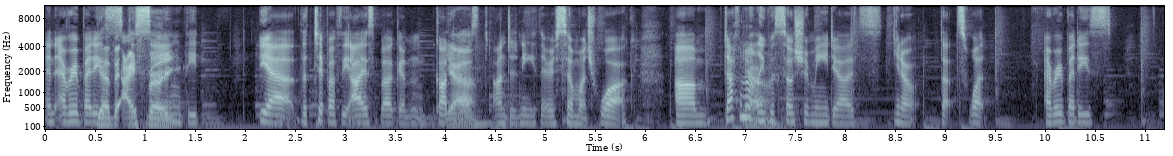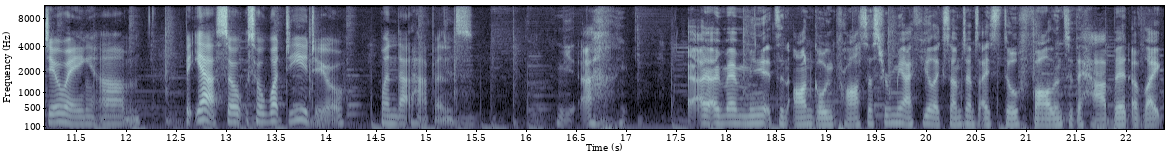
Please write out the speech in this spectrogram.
and everybody's Yeah, the iceberg. seeing the yeah the tip of the iceberg, and God Yeah. knows underneath there is so much work. Um, definitely Yeah. with social media, it's you know that's what everybody's doing. Um, but yeah, so so what do you do when that happens? Yeah. I, I mean, it's an ongoing process for me. I feel like sometimes I still fall into the habit of like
